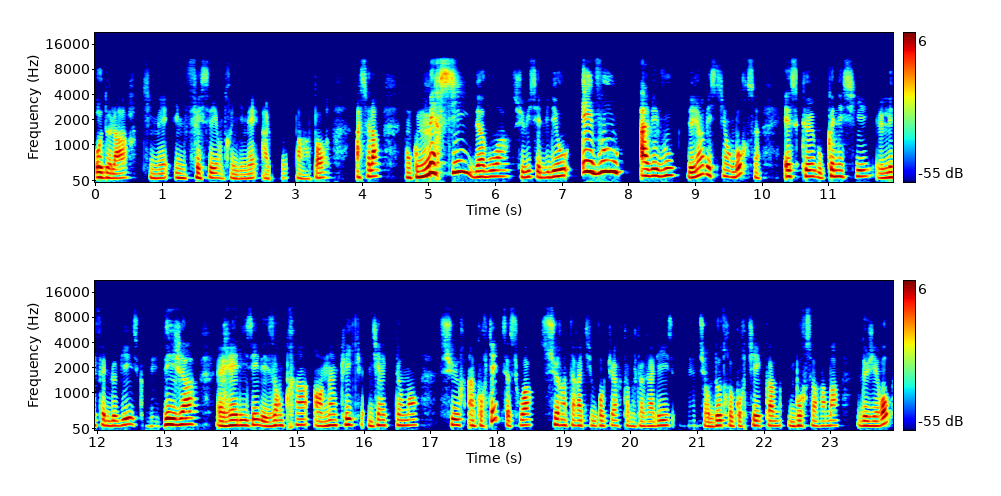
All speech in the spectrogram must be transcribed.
au dollar qui met une fessée entre guillemets à l'euro par rapport à cela. Donc merci d'avoir suivi cette vidéo et vous Avez-vous déjà investi en bourse? Est-ce que vous connaissiez l'effet de levier? Est-ce que vous avez déjà réalisé des emprunts en un clic directement sur un courtier, que ce soit sur Interactive Broker comme je le réalise, sur d'autres courtiers comme Boursorama de Giro?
